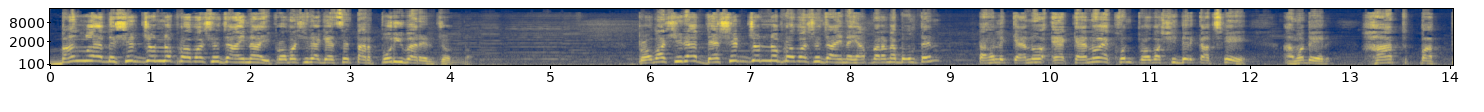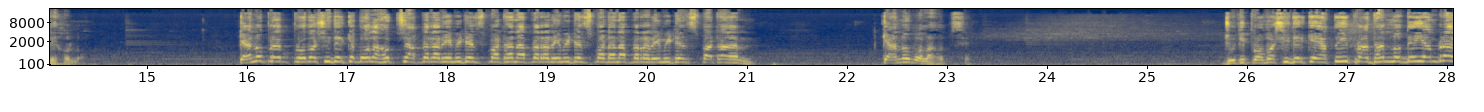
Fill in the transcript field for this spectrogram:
বাংলাদেশের জন্য প্রবাসে যায় নাই, প্রবাসীরা গেছে তার পরিবারের জন্য। প্রবাসীরা দেশের জন্য প্রবাসে যায় নাই। আপনারা না বলতেন? তাহলে কেন কেন এখন প্রবাসীদের কাছে আমাদের হাত পাততে হলো? কেন প্রবাসীদেরকে বলা হচ্ছে, আপনারা রেমিটেন্স পাঠান, আপনারা রেমিটেন্স পাঠান, আপনারা রেমিটেন্স পাঠান? কেন বলা হচ্ছে? যদি প্রবাসীদেরকে এতই প্রাধান্য দেই আমরা,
